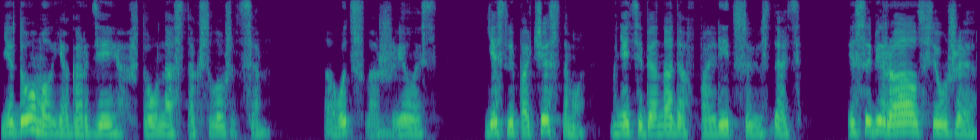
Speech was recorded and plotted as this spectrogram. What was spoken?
«Не думал я, Гордей, что у нас так сложится. А вот сложилось. Если по-честному, мне тебя надо в полицию сдать. И собирался уже.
